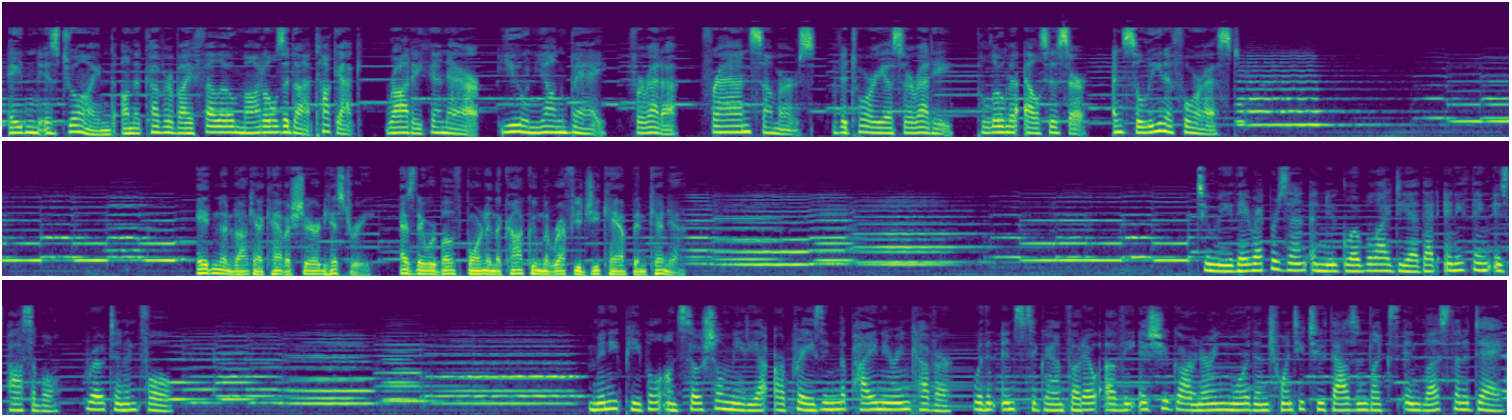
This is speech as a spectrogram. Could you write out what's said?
Aden is joined on the cover by fellow models Adut Akech, Radhika Nair, Yoon Young Bae, Faretta, Fran Summers, Vittoria Ceretti, Paloma Elsesser, and Selena Forrest. Aden and Akech have a shared history, as they were both born in the Kakuma refugee camp in Kenya. To me they represent a new global idea that anything is possible, wrote Enninful. Many people on social media are praising the pioneering cover, with an Instagram photo of the issue garnering more than 22,000 likes in less than a day.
